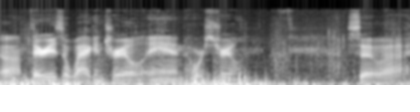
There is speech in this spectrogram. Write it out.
Um, there is a wagon trail and horse trail, so uh,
